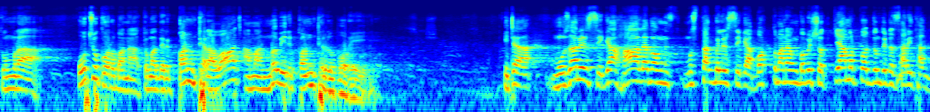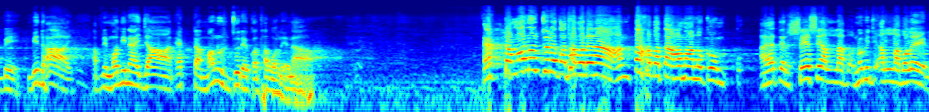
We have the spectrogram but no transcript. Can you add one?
তোমরা উঁচু করবা না, তোমাদের কণ্ঠের আওয়াজ আমার নবীর কণ্ঠের উপরে। এটা মুজারের সিগা, হাল এবং মুস্তাকবেলের সিগা, বর্তমান এবং ভবিষ্যৎ কেমন পর্যন্ত এটা জারি থাকবে। বিধায়, আপনি মদিনায় যান, একটা মানুষ জুড়ে কথা বলে না। একটা মানুষ জুড়ে কথা বলে না। আন্তাহাবাতা আমানুকুম আয়াতের শেষে আল্লাহ, নবীজি আল্লাহ বলেন,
